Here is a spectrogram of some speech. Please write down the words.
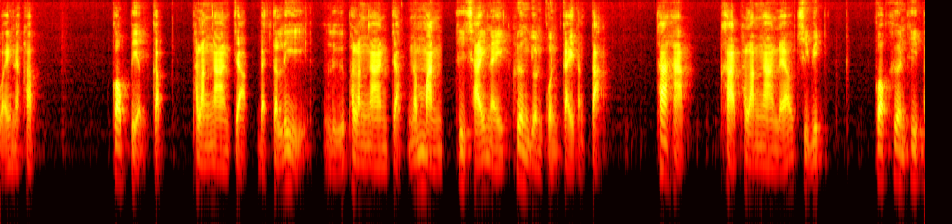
ไว้นะครับ ก็เปรียบกับพลังงานจากแบตเตอรี่ หรือพลังงานจากน้ำมันที่ใช้ในเครื่องยนต์กลไกต่างๆ ถ้าหากขาดพลังงานแล้วชีวิต ก็เคลื่อนที่ไป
